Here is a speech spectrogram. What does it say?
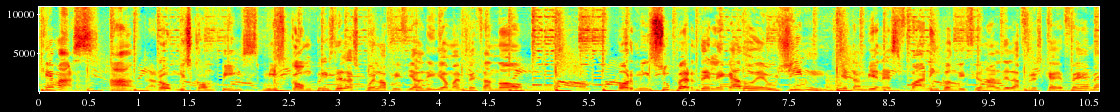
¿Qué más? Ah, claro, mis compis, mis compis de la Escuela Oficial de Idioma, empezando por mi super delegado Eugene, que también es fan incondicional de la Fresca FM.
